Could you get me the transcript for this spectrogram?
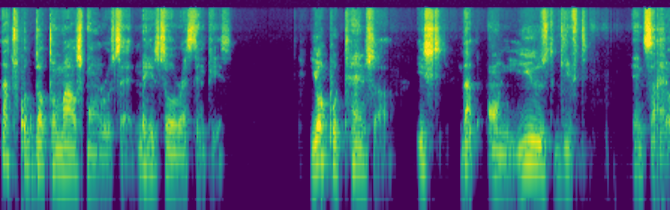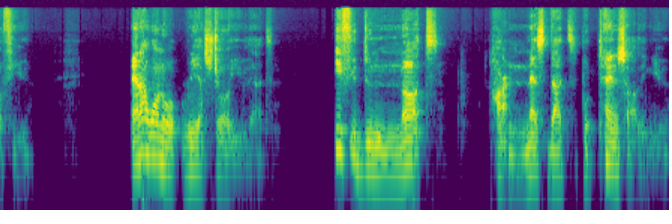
That's what Dr. Myles Munroe said. May his soul rest in peace. Your potential is that unused gift inside of you. And I want to reassure you that if you do not harness that potential in you,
